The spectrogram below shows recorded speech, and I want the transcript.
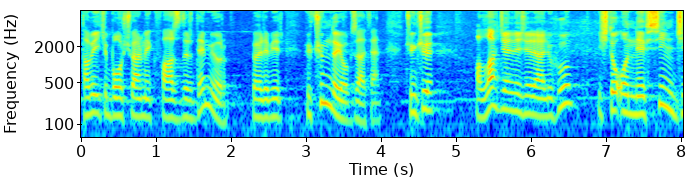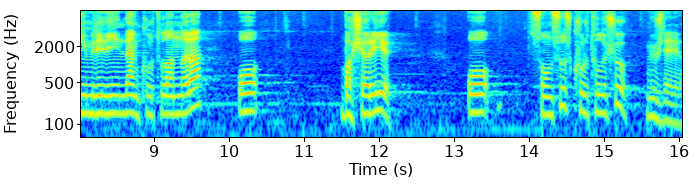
Tabii ki borç vermek farzdır demiyorum. Böyle bir hüküm de yok zaten. Çünkü Allah Celle Celaluhu işte o nefsin cimriliğinden kurtulanlara o başarıyı, o sonsuz kurtuluşu müjdeliyor.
